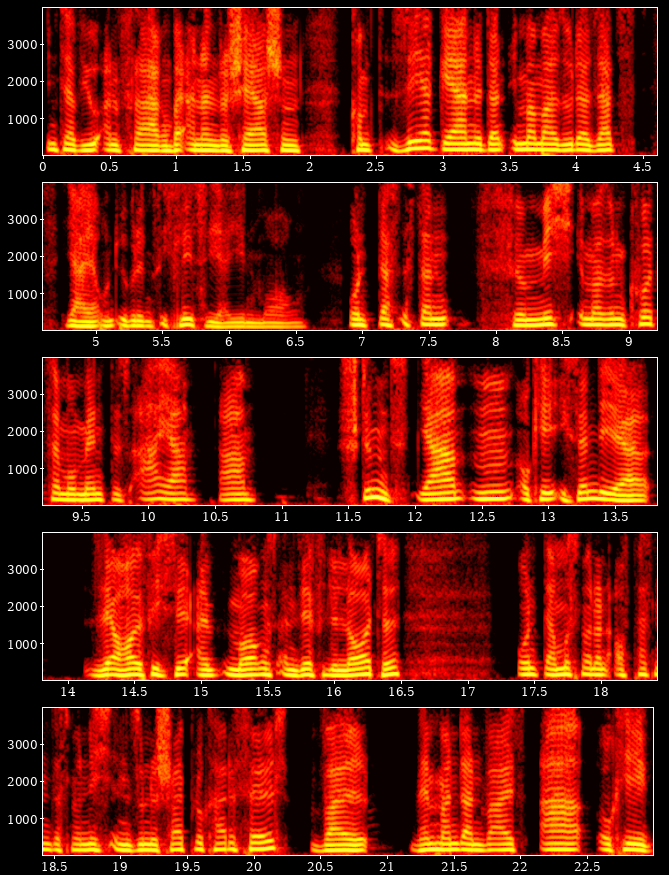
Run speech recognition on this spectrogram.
Interviewanfragen, bei anderen Recherchen kommt sehr gerne dann immer mal so der Satz, ja, ja, und übrigens, ich lese sie ja jeden Morgen. Und das ist dann für mich immer so ein kurzer Moment des, ah ja, ah, stimmt, ja, mh, hm, okay, ich sende ja sehr häufig sehr, morgens an sehr viele Leute. Und da muss man dann aufpassen, dass man nicht in so eine Schreibblockade fällt, weil wenn man dann weiß, ah, okay,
